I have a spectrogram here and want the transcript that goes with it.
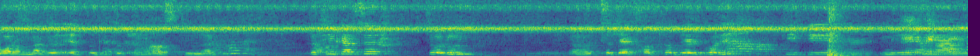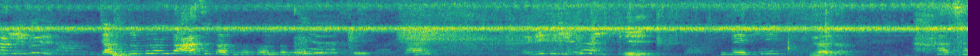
গরম লাগে, এত ভিতরটা আমার অস্থির লাগে। তো ঠিক আছে, চলুন হচ্ছে ব্যাগপত্র বের করি। কি কি নিয়ে আমরা যতদূর পর্যন্ত আছে, ততদূর পর্যন্ত ব্যাগে আছে হ্যাঁ? কি? দেখি। আচ্ছা।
